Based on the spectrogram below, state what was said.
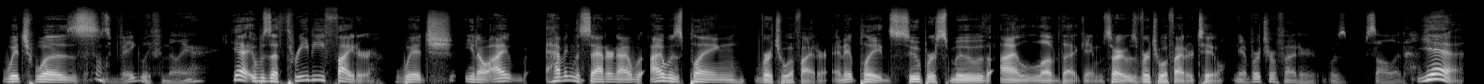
which was Sounds vaguely familiar. yeah, it was a 3D fighter, which, you know, I having the Saturn, I, w- I was playing Virtua Fighter and it played super smooth. I loved that game. Sorry, it was Virtua Fighter 2. Yeah, Virtua Fighter was solid. Yeah.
